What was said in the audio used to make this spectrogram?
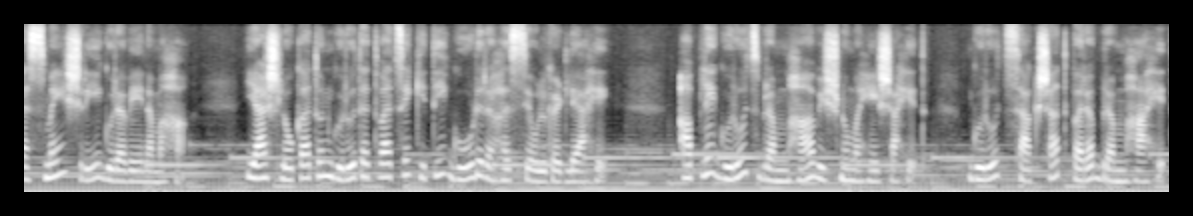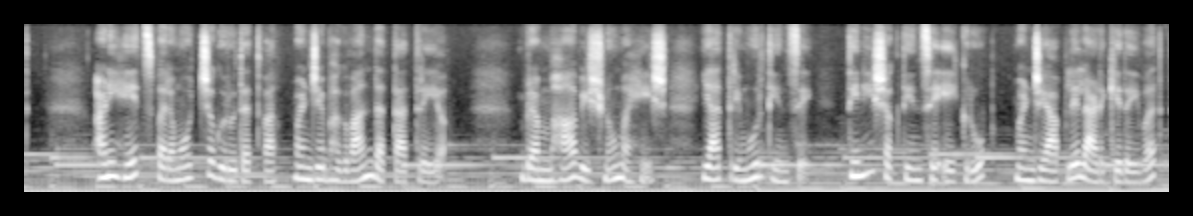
तस्मै श्री गुरवे नमः. या श्लोकातून गुरुतत्वाचे किती गूढ रहस्य उलगडले आहे. आपले गुरुच ब्रह्मा विष्णू महेश आहेत. गुरुच साक्षात परब्रह्म आहेत. आणि हेच परमोच्च गुरुतत्व म्हणजे भगवान दत्तात्रेय. ब्रह्मा विष्णू महेश या त्रिमूर्तींचे तिन्ही शक्तींचे एक रूप म्हणजे आपले लाडके दैवत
